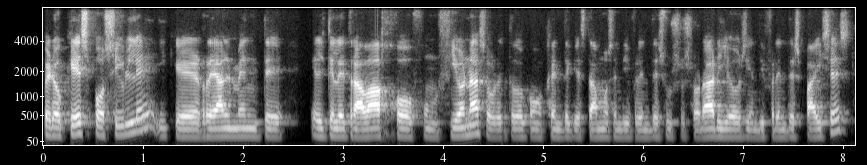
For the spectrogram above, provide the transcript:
pero que es posible y que realmente el teletrabajo funciona, sobre todo con gente que estamos en diferentes usos horarios y en diferentes países.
